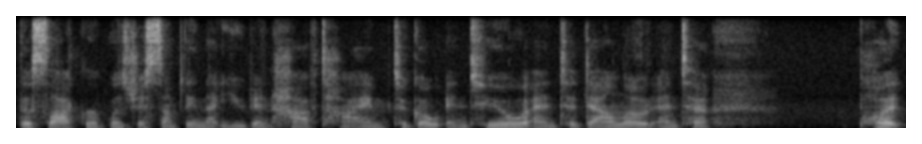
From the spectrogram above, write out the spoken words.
the Slack group was just something that you didn't have time to go into and to download and to put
